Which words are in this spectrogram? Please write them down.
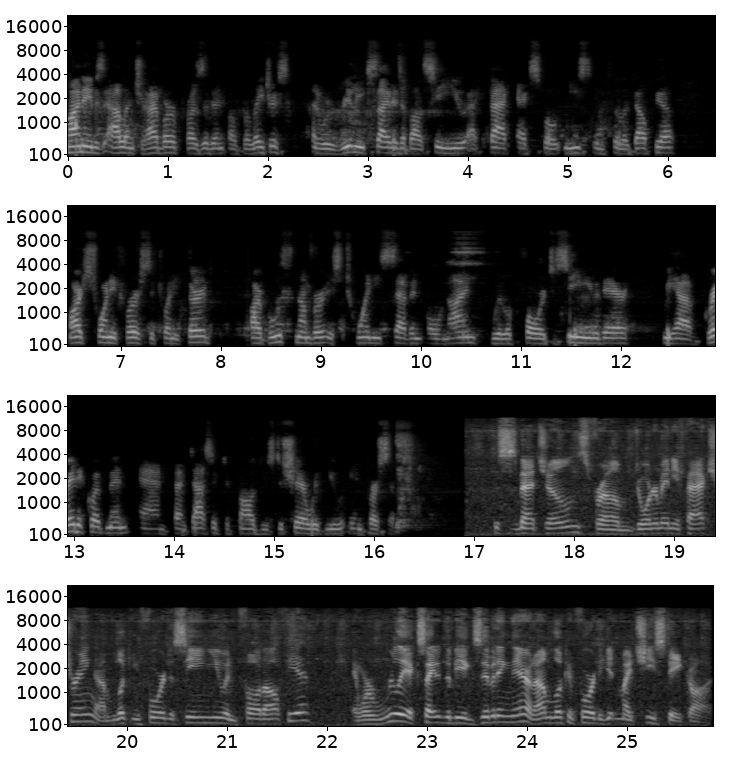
My name is Alan Chahaber, president of Relatrix, and we're really excited about seeing you at PACK Expo East in Philadelphia, March 21st to 23rd. Our booth number is 2709. We look forward to seeing you there. We have great equipment and fantastic technologies to share with you in person. This is Matt Jones from Dorner Manufacturing. I'm looking forward to seeing you in Philadelphia, and we're really excited to be exhibiting there, and I'm looking forward to getting my cheesesteak on.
